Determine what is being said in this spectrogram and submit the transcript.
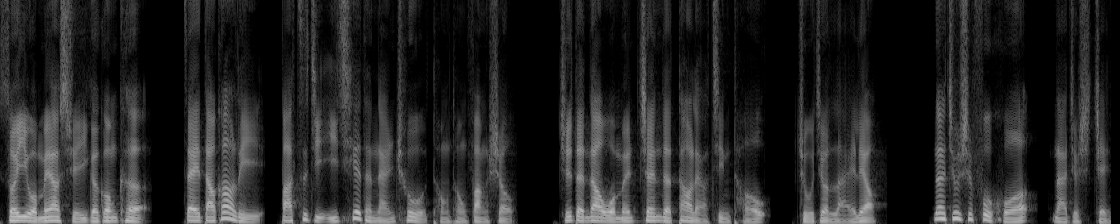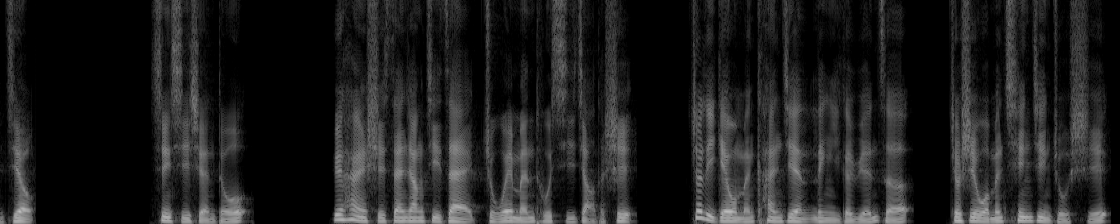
所以我们要学一个功课，在祷告里把自己一切的难处统统放手，只等到我们真的到了尽头，主就来了，那就是复活，那就是拯救。信息选读：约翰十三章记载主为门徒洗脚的事，这里给我们看见另一个原则，就是我们亲近主时，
